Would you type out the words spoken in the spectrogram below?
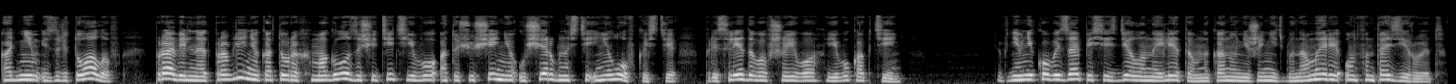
Одним из ритуалов – правильное отправление которых могло защитить его от ощущения ущербности и неловкости, преследовавшей его, его как тень. В дневниковой записи, сделанной летом накануне женитьбы на Мэри, он фантазирует.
